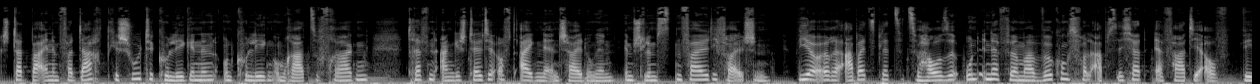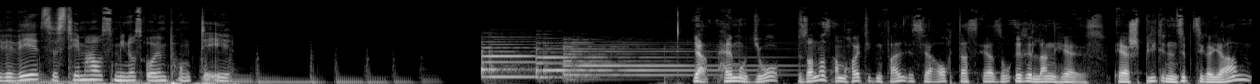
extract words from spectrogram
Statt bei einem Verdacht geschulte Kolleginnen und Kollegen um Rat zu fragen, treffen Angestellte oft eigene Entscheidungen, im schlimmsten Fall die falschen. Wie ihr eure Arbeitsplätze zu Hause und in der Firma wirkungsvoll absichert, erfahrt ihr auf www.systemhaus-ulm.de. Ja, Helmut Jo, besonders am heutigen Fall ist ja auch, dass er so irre lang her ist. Er spielt in den 70er Jahren.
